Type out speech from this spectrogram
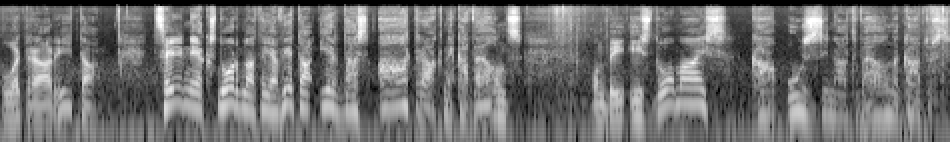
Otrā rītā ceļnieks norunātajā vietā ieradās ātrāk nekā velns un bija izdomājis, kā uzzināt velna gadus.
